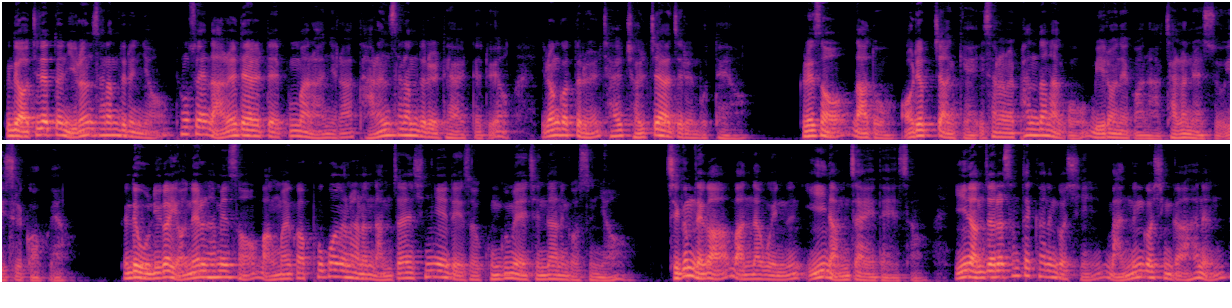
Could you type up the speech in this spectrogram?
근데 어찌됐든 이런 사람들은요 평소에 나를 대할 때 뿐만 아니라 다른 사람들을 대할 때도요 이런 것들을 잘 절제하지를 못해요. 그래서 나도 어렵지 않게 이 사람을 판단하고 밀어내거나 잘라낼 수 있을 거고요. 근데 우리가 연애를 하면서 막말과 폭언을 하는 남자의 심리에 대해서 궁금해진다는 것은요 지금 내가 만나고 있는 이 남자에 대해서 이 남자를 선택하는 것이 맞는 것인가 하는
